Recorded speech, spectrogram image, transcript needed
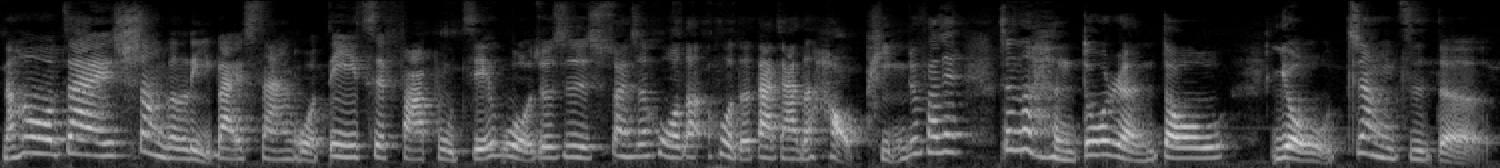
然后在上个礼拜三，我第一次发布，结果就是算是获到获得大家的好评，就发现真的很多人都有这样子的。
